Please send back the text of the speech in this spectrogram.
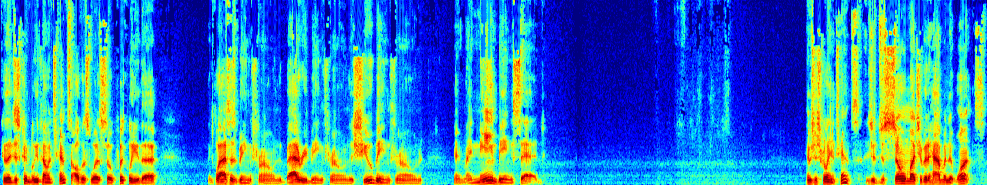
Because I just couldn't believe how intense all this was so quickly. The, the glasses being thrown, the battery being thrown, the shoe being thrown, and my name being said. It was just really intense. Just, just so much of it happened at once.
